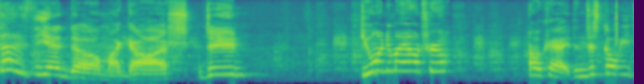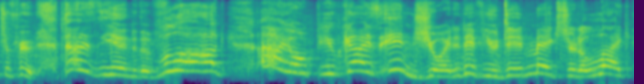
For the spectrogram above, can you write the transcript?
that is the end. Oh my gosh, dude. Do you want to do my outro? Okay, then just go eat your food. That is the end of the vlog. I hope you guys enjoyed it. If you did, make sure to like,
